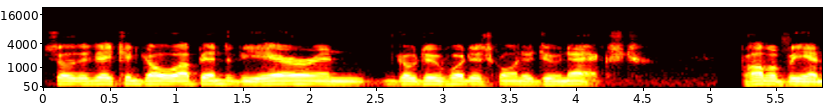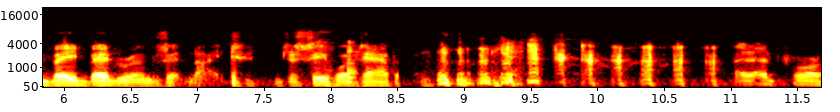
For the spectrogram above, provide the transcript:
so that they can go up into the air and go do what it's going to do next. Probably invade bedrooms at night to see what's happening. That's for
